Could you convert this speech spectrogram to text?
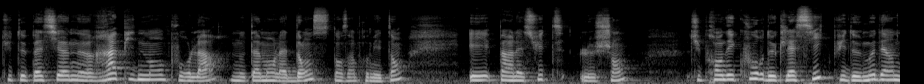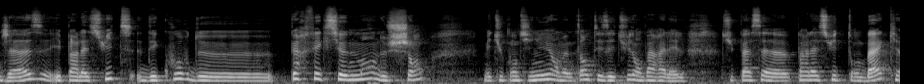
Tu te passionnes rapidement pour l'art, notamment la danse dans un premier temps, et par la suite le chant. Tu prends des cours de classique, puis de modern jazz, et par la suite des cours de perfectionnement de chant, mais tu continues en même temps tes études en parallèle. Tu passes euh, par la suite ton bac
